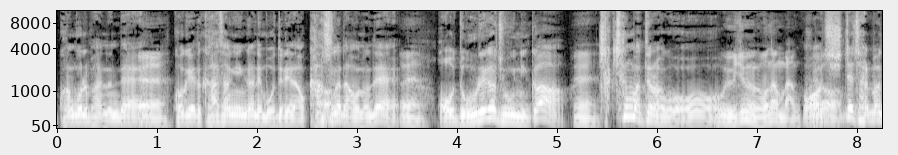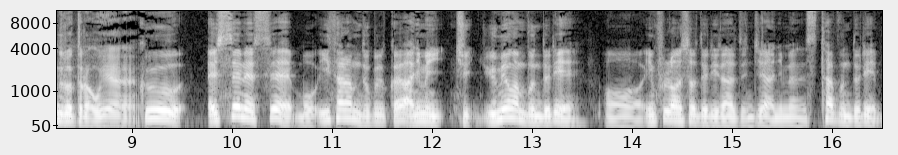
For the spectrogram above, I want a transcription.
광고를 봤는데 네. 거기에도 가상 인간의 모델이 나오고 가수가 어. 나오는데 네. 어 노래가 좋으니까 네. 착착 맞더라고. 어, 요즘에 워낙 많고요. 어, 진짜 잘 만들었더라고. 예. 그 SNS에 뭐 이 사람 누굴까요? 아니면 주, 유명한 분들이 어, 인플루언서들이라든지 아니면 스타분들이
